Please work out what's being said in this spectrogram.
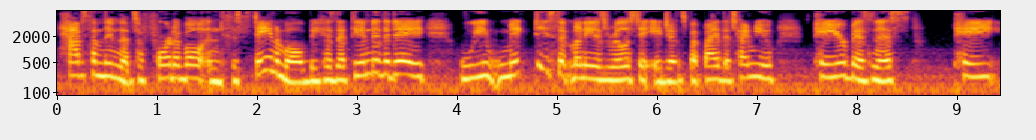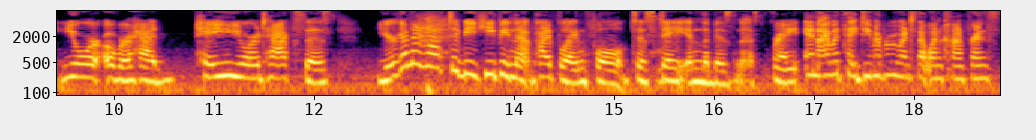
have something that's affordable and sustainable because at the end of the day, we make decent money as real estate agents, but by the time you pay your business, pay your overhead, pay your taxes, you're going to have to be keeping that pipeline full to stay in the business. Right. And I would say, do you remember we went to that one conference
